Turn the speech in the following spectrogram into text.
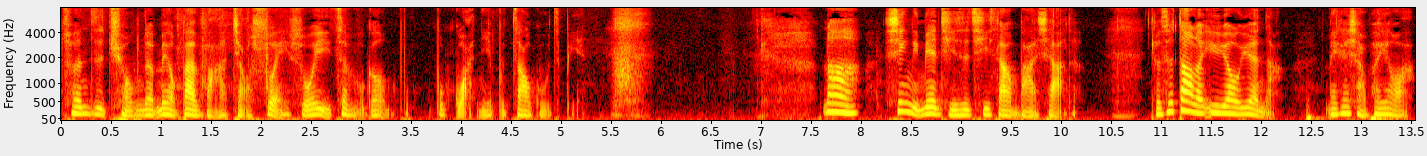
村子穷的没有办法缴税，所以政府根本不不管，也不照顾这边。那心里面其实七上八下的。可是到了育幼院呐、每个小朋友啊，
